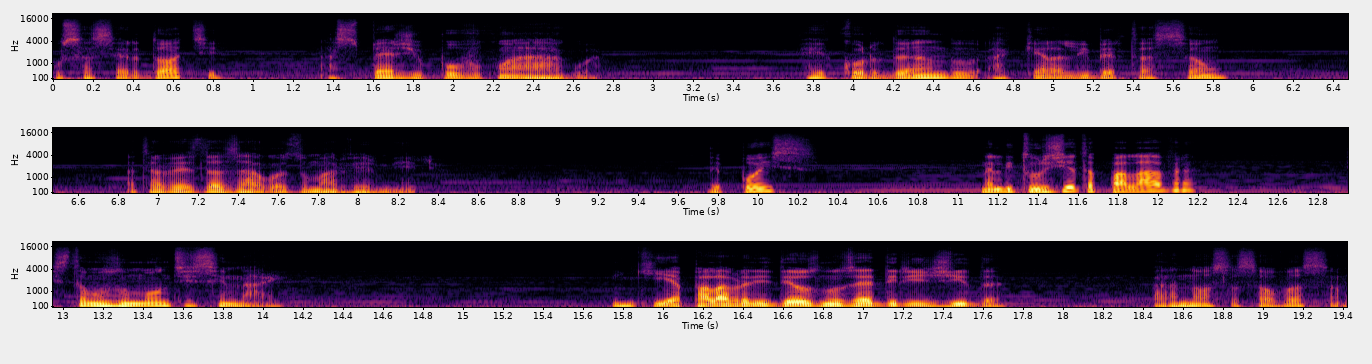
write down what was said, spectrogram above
o sacerdote asperge o povo com a água, recordando aquela libertação através das águas do Mar Vermelho. Depois, na liturgia da palavra, estamos no Monte Sinai, em que a palavra de Deus nos é dirigida para nossa salvação.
